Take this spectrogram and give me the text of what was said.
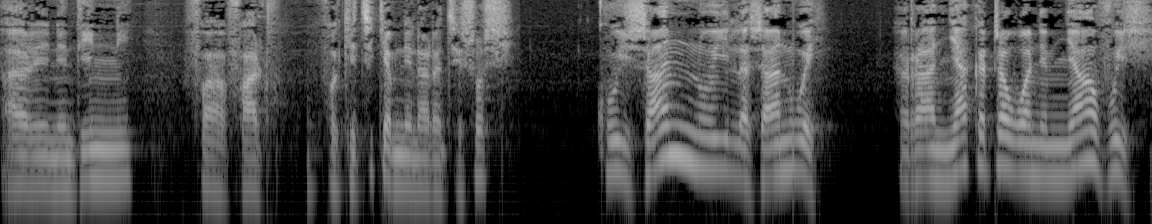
ary ny andininy fahavalo. Vakintsika amin'ny anaran'i Jesosy. Koa izany no ilazany hoe, Raha niakatra ho any amin'ny avo izy,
